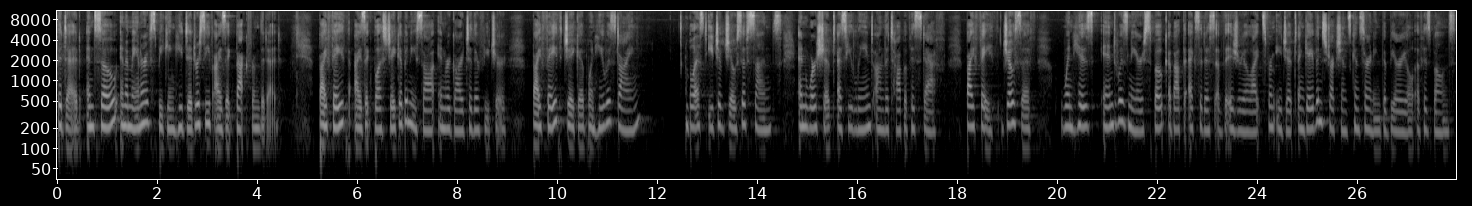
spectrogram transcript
the dead, and so, in a manner of speaking, he did receive Isaac back from the dead. By faith, Isaac blessed Jacob and Esau in regard to their future. By faith, Jacob, when he was dying, blessed each of Joseph's sons, and worshipped as he leaned on the top of his staff. By faith, Joseph, when his end was near, spoke about the exodus of the Israelites from Egypt and gave instructions concerning the burial of his bones.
